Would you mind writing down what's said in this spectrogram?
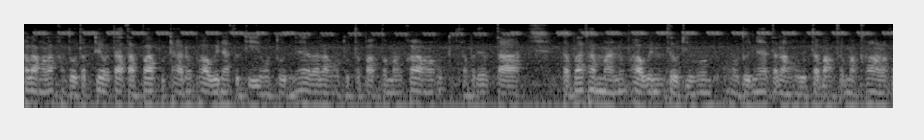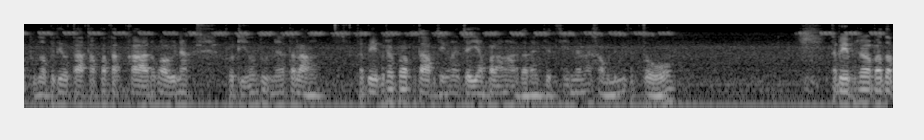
กลังรักขันตุตัพเทวตาสัพพะพุทธานุภาวินาสุธีของตุเนี่ยตะลังของตุสัพพังสมังกลังรักขันตุสัพพะเทวตาสัพพะธรรมานุภาวินาสุธีของตุเนี่ยตะลังของตุสัพพังสมังกลังรักขันตุสัพพะเทวตาสัพพะสังฆานุภาวินาสุธีของตุเนี่ยตะลังสเปพระปตาปจิงนันจะยังพลังอาตานันเจตินันนะครับวันนี้มีสัพโส สเปพระปตา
